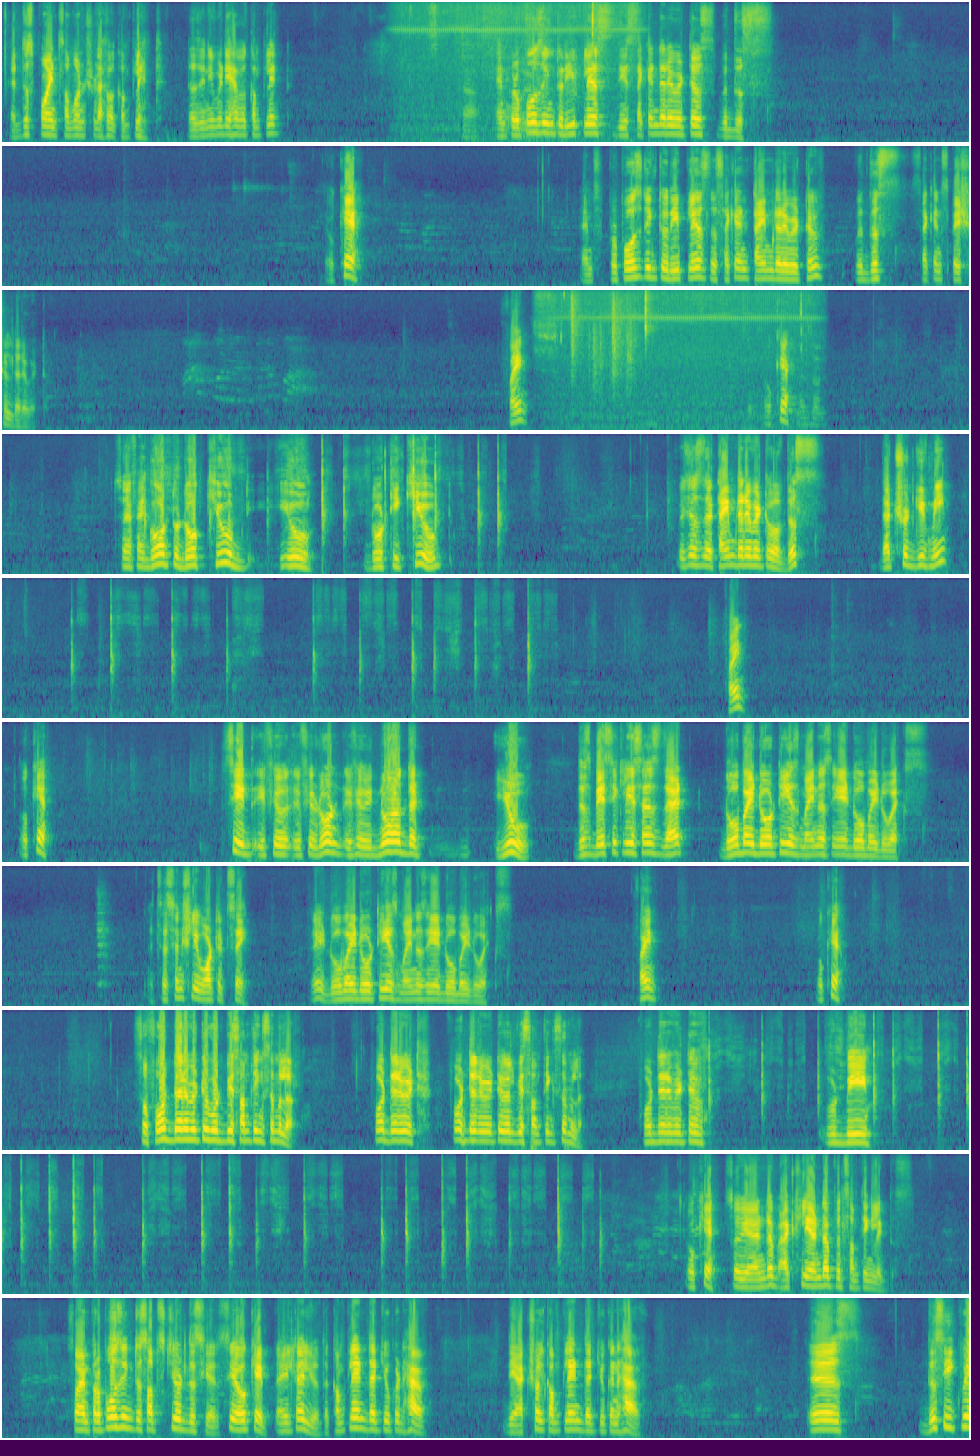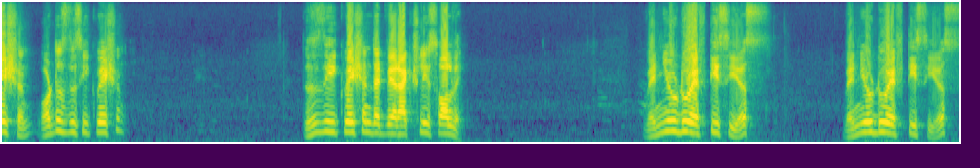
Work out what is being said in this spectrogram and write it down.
At this point someone should have a complaint. Does anybody have a complaint? Uh, yeah. I am proposing to replace the second derivatives with this okay. I am proposing to replace the second time derivative with this second spatial derivative. Fine. Okay. So if I go to dou cubed u dou t cubed which is the time derivative of this that should give me fine. Okay. See if you if you don't if you ignore the u this basically says that dou by dou t is minus a dou by dou x. It is essentially what it is saying right? Dou by dou t is minus a dou by dou x. Fine. Okay. So fourth derivative would be something similar. Fourth derivative fourth derivative will be something similar. Fourth derivative would be okay. So we end up actually end up with something like this. So I am proposing to substitute this here. See okay I will tell you the complaint that you could have the actual complaint that you can have is this equation. What is this equation? This is the equation that we are actually solving. When you do FTCS when you do FTCS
